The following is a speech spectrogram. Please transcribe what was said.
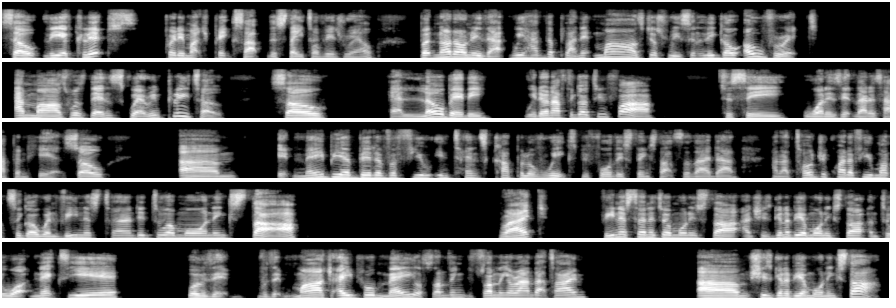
So the eclipse pretty much picks up the state of Israel. But not only that, we had the planet Mars just recently go over it. And Mars was then squaring Pluto. So, hello, baby. We don't have to go too far to see what is it that has happened here. So, um, it may be a bit of a few intense couple of weeks before this thing starts to die down. And I told you quite a few months ago when Venus turned into a morning star, right? Venus turned into a morning star, and she's going to be a morning star until what next year? What was it? Was it March, April, May, or something? Something around that time. Um, she's going to be a morning star.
